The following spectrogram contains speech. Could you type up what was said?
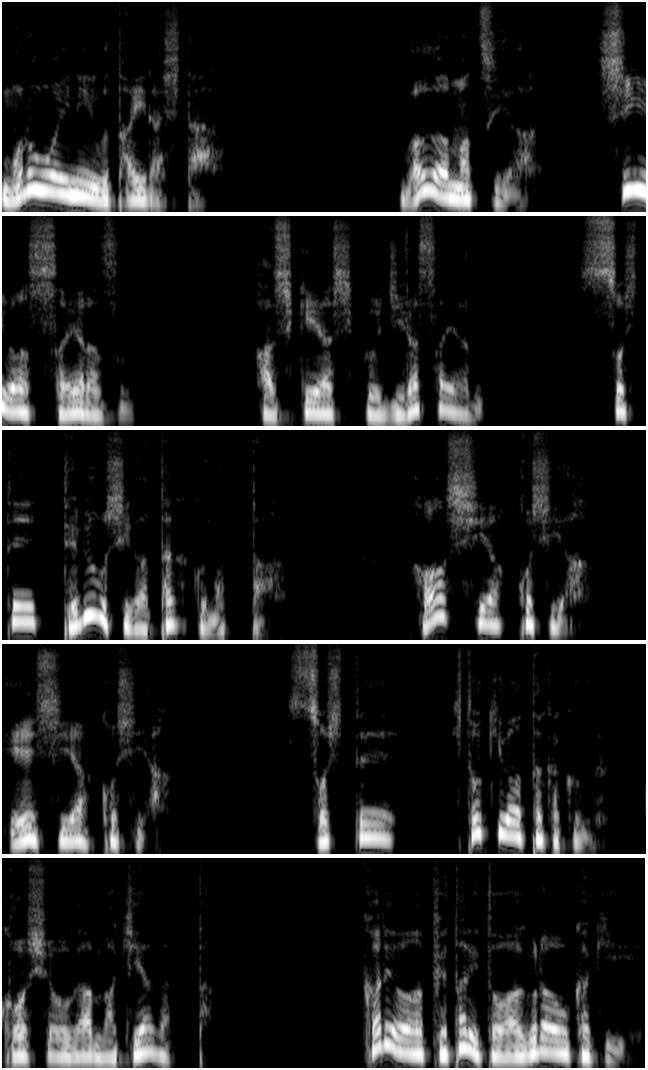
物声に歌い出した。我が松屋、市議はさやらず、はしけやしくじらさやる。そして手拍子が高くなった。はしやこしや、えいしやこしや。そして、ひときわ高く交渉が巻き上がった。彼はぺたりとあぐらをかき、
